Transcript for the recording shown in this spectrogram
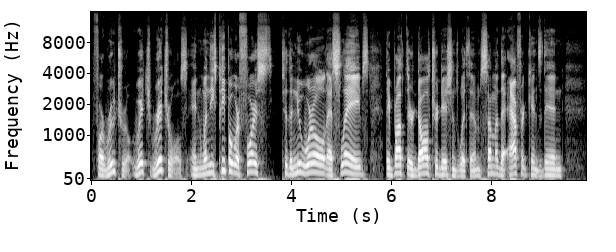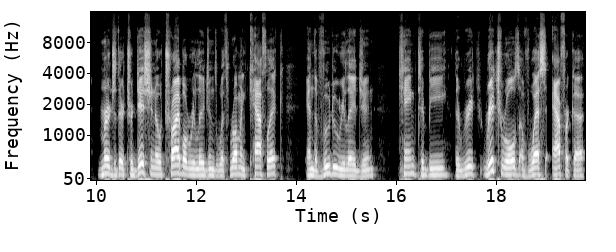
for ritual rit- rituals. And when these people were forced to the New World as slaves, they brought their doll traditions with them. Some of the Africans then merged their traditional tribal religions with Roman Catholic and the voodoo religion came to be the rit- rituals of West Africa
